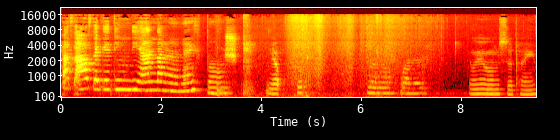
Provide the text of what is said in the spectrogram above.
Pass auf, da geht in die andere Richtung. Ja. Jojo, Mr. Pay.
